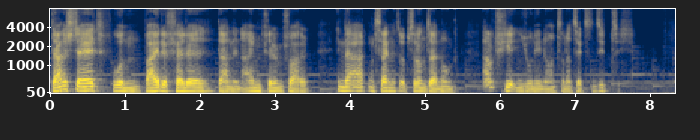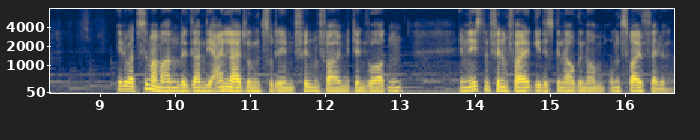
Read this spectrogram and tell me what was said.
Dargestellt wurden beide Fälle dann in einem Filmfall in der Aktenzeichen Y-Sendung am 4. Juni 1976. Eduard Zimmermann begann die Einleitung zu dem Filmfall mit den Worten, im nächsten Filmfall geht es genau genommen um zwei Fälle,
